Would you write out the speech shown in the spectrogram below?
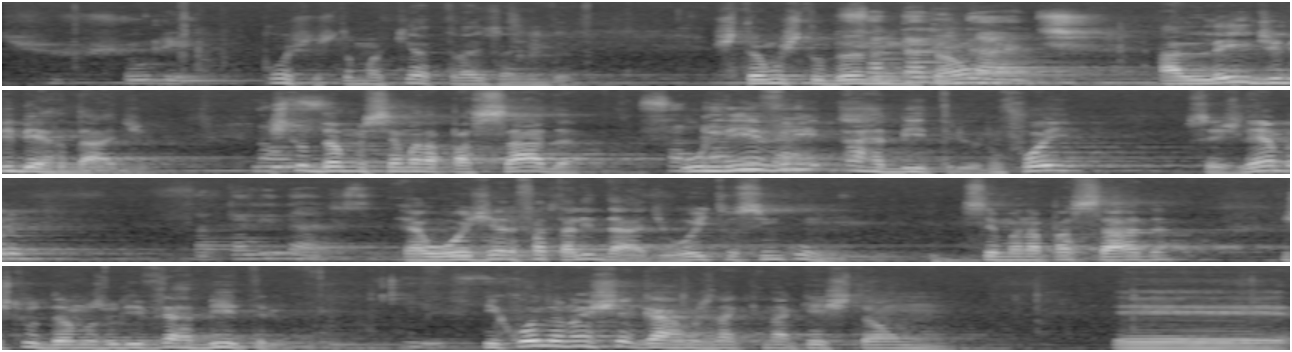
Deixa eu ler. Poxa, estamos aqui atrás ainda. Estamos estudando então Fatalidade. a lei de liberdade. Não. Estudamos semana passada o Fatalidade. livre arbítrio, não foi? Vocês lembram? Fatalidade. sim. É, hoje era fatalidade, 851. Semana passada estudamos o livre arbítrio. Isso. E quando nós chegarmos na, na questão é,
